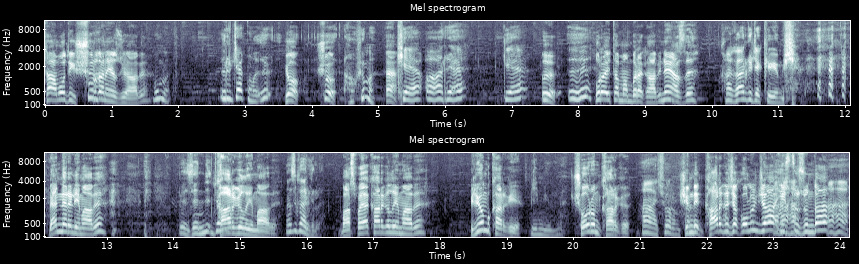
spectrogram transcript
Tamam o değil. Şurada ne yazıyor abi? Bu mu? Ircak mı? Ir, Yok. Şu. Şu mu? He. K, A, R, G, I. I. Burayı tamam bırak abi. Ne yazdı? Ha, Kargıca köyüymüş. Ben nereliyim abi? ben sen ne- can- Kargılıyım abi. Nasıl kargılı? Basbaya kargılıyım abi. Biliyor musun kargıyı? Bilmiyorum ben. Çorum kargı. Ha Çorum. Şimdi kargıcak olunca Aha. İstuzun'da Aha.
